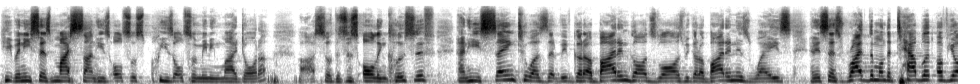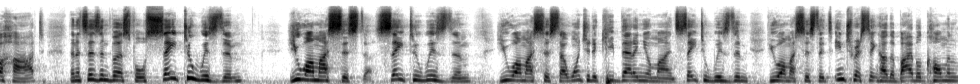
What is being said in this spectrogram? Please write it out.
He, when he says my son, he's also he's also meaning my daughter. Uh, so this is all inclusive, and he's saying to us that we've got to abide in God's laws, we've got to abide in His ways. And he says, write them on the tablet of your heart. Then it says in verse four, say to wisdom, you are my sister. Say to wisdom, you are my sister. I want you to keep that in your mind. Say to wisdom, You are my sister. It's interesting how the Bible common,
